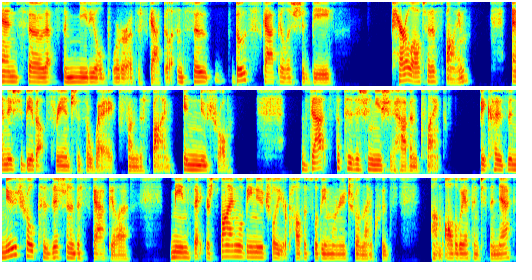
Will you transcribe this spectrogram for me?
And so that's the medial border of the scapula. And so both scapulas should be parallel to the spine and they should be about three inches away from the spine in neutral. That's the position you should have in plank because the neutral position of the scapula means that your spine will be neutral, your pelvis will be more neutral, and that includes um, all the way up into the neck.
